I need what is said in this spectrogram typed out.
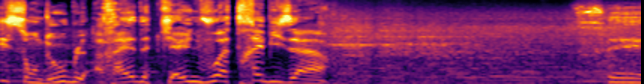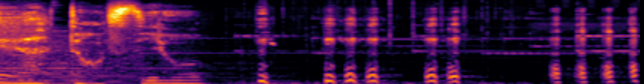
et son double, Red, qui a une voix très bizarre. Fais attention.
